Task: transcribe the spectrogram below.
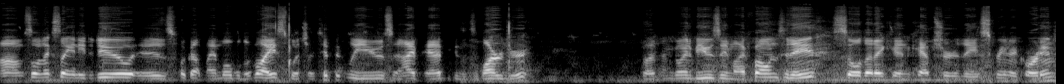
Um, so the next thing I need to do is hook up my mobile device, which I typically use an iPad because it's larger. But I'm going to be using my phone today so that I can capture the screen recording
